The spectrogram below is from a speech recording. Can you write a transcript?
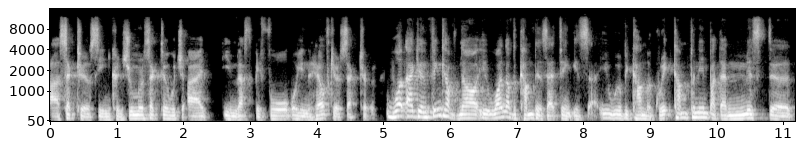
uh, sectors, in consumer sector, which I invest before or in the healthcare sector. What I can think of now, one of the companies I think is it will become a great company, but I missed the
